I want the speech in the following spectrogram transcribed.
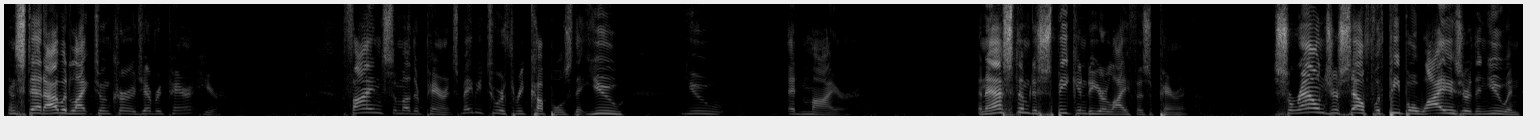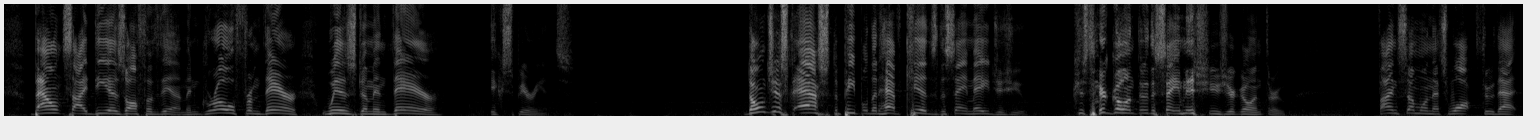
Instead, I would like to encourage every parent here. Find some other parents, maybe two or three couples that you you admire. And ask them to speak into your life as a parent. Surround yourself with people wiser than you and bounce ideas off of them and grow from their wisdom and their experience. Don't just ask the people that have kids the same age as you because they're going through the same issues you're going through. Find someone that's walked through that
